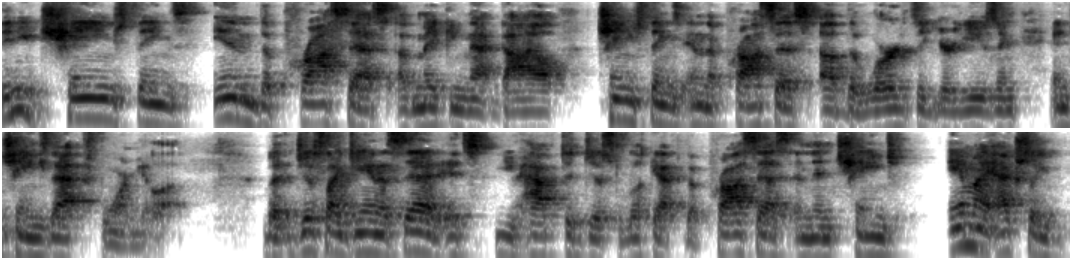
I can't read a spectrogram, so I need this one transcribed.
then you change things in the process of making that dial, change things in the process of the words that you're using, and change that formula. But just like Jana said, it's you have to just look at the process and then change. Am I actually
